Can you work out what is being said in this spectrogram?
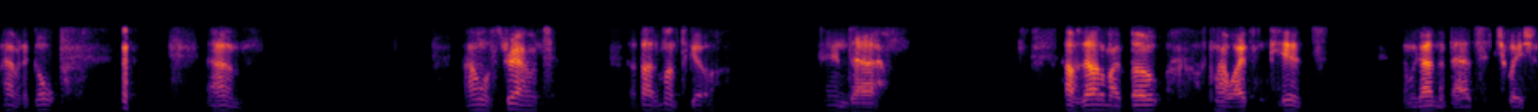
having a gulp. um, I almost drowned about a month ago, and uh, I was out on my boat with my wife and kids, and we got in a bad situation.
